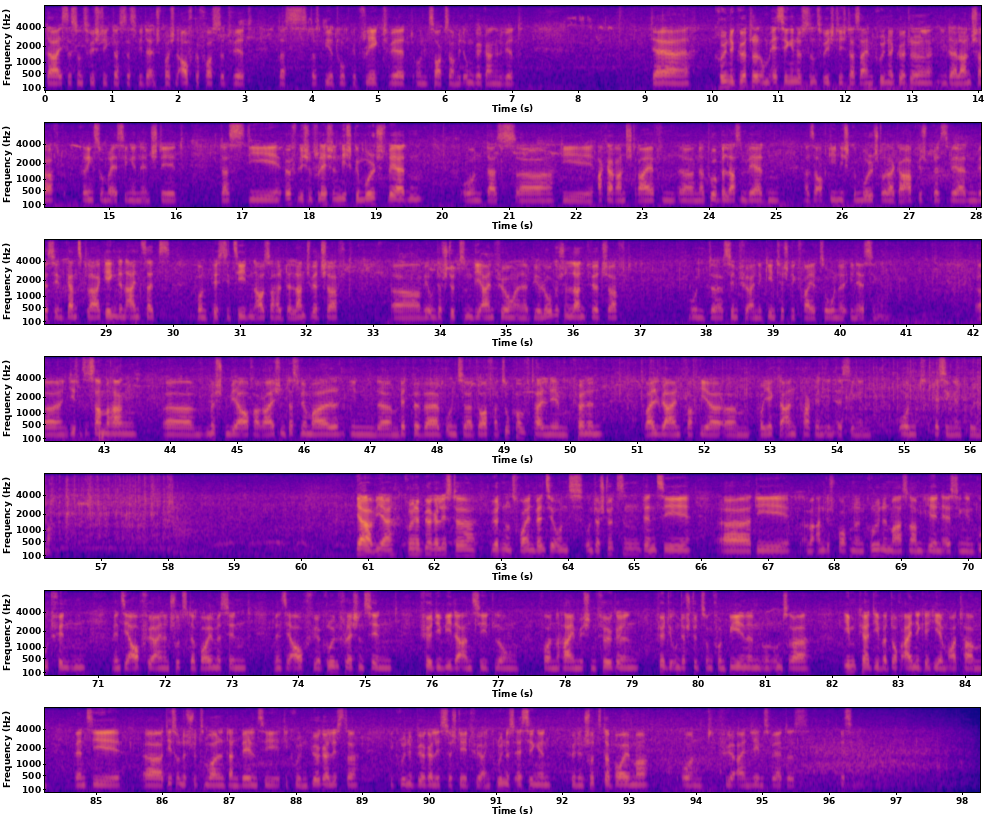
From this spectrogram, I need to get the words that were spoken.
Da ist es uns wichtig, dass das wieder entsprechend aufgeforstet wird, dass das Biotop gepflegt wird und sorgsam mit umgegangen wird. Der grüne Gürtel um Essingen ist uns wichtig, dass ein grüner Gürtel in der Landschaft rings um Essingen entsteht, dass die öffentlichen Flächen nicht gemulcht werden und dass äh, die Ackerrandstreifen äh, naturbelassen werden, also auch die nicht gemulcht oder gar abgespritzt werden. Wir sind ganz klar gegen den Einsatz von Pestiziden außerhalb der Landwirtschaft. Äh, wir unterstützen die Einführung einer biologischen Landwirtschaft und äh, sind für eine gentechnikfreie Zone in Essingen. Äh, in diesem Zusammenhang äh, möchten wir auch erreichen, dass wir mal in dem Wettbewerb unser Dorf hat Zukunft teilnehmen können, weil wir einfach hier ähm, Projekte anpacken in Essingen und Essingen grün machen. Ja, wir Grüne Bürgerliste würden uns freuen, wenn Sie uns unterstützen, wenn Sie die angesprochenen grünen Maßnahmen hier in Essingen gut finden, wenn sie auch für einen Schutz der Bäume sind, wenn sie auch für Grünflächen sind, für die Wiederansiedlung von heimischen Vögeln, für die Unterstützung von Bienen und unserer Imker, die wir doch einige hier im Ort haben. Wenn Sie äh, dies unterstützen wollen, dann wählen Sie die Grünen Bürgerliste. Die Grüne Bürgerliste steht für ein grünes Essingen, für den Schutz der Bäume und für ein lebenswertes Essingen.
